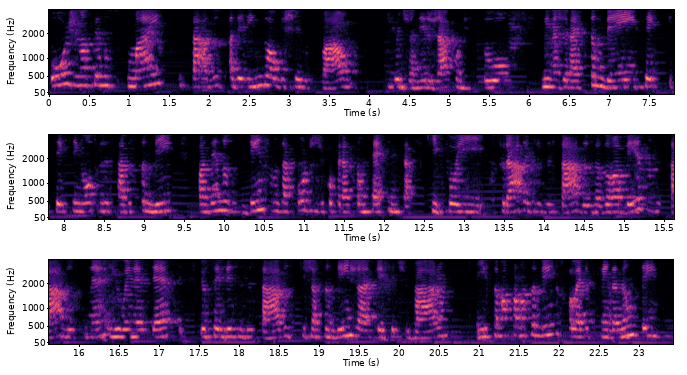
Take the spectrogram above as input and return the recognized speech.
Hoje nós temos mais estados aderindo ao guichê virtual. Rio de Janeiro já começou, Minas Gerais também, sei, sei que tem outros estados também fazendo dentro dos acordos de cooperação técnica que foi costurado entre os estados, as OABs dos estados, né, e o INSS. Eu sei desses estados que já também já efetivaram. E isso é uma forma também dos colegas que ainda não têm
